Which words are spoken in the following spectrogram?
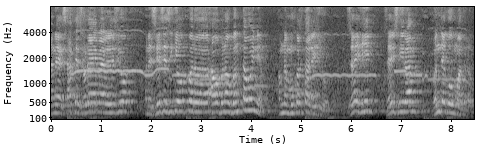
અને સાથે જોડાયેલા રહેજો અને જે જે જગ્યા ઉપર આવા બનાવ બનતા હોય ને, અમને મોકલતા રહેજો. જય હિન્દ, જય શ્રી રામ, વંદે ગૌ માતરમ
